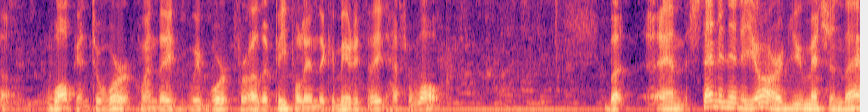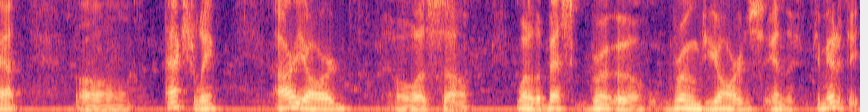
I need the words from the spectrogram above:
uh, walking to work when they we work for other people in the community, they'd have to walk. But and standing in the yard, you mentioned that. Uh, actually, our yard was uh, one of the best gro- uh, groomed yards in the community.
